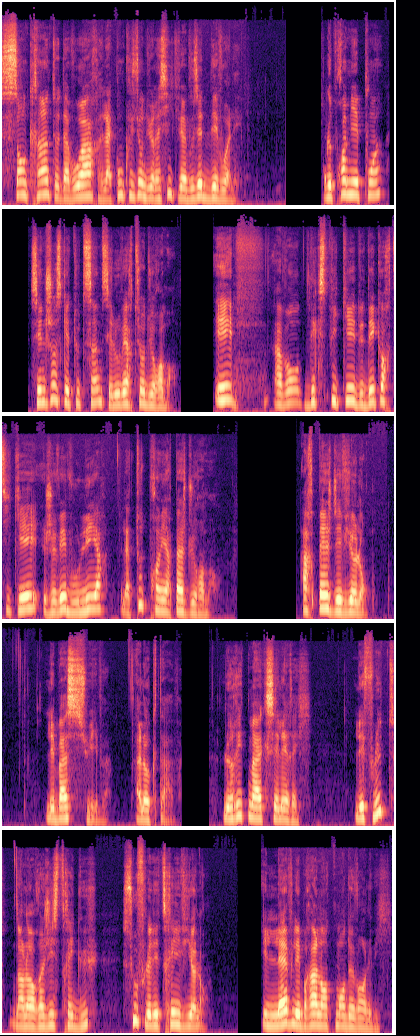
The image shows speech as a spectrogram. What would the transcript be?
sans crainte d'avoir la conclusion du récit qui va vous être dévoilée. Le premier point, c'est une chose qui est toute simple, c'est l'ouverture du roman. Et avant d'expliquer, de décortiquer, je vais vous lire la toute première page du roman. Arpège des violons. Les basses suivent, à l'octave. Le rythme a accéléré. Les flûtes, dans leur registre aigu, souffle des trilles violents. Il lève les bras lentement devant lui.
